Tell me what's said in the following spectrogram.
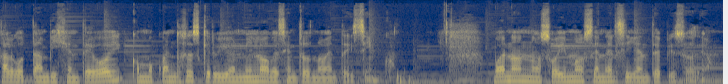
algo tan vigente hoy como cuando se escribió en 1995. Bueno, nos oímos en el siguiente episodio.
